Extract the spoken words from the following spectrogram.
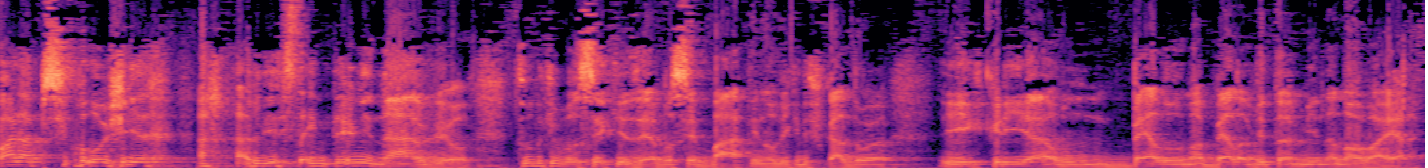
para a psicologia, a lista é interminável. Tudo que você quiser, você bate no liquidificador e cria um belo, uma bela vitamina nova era.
